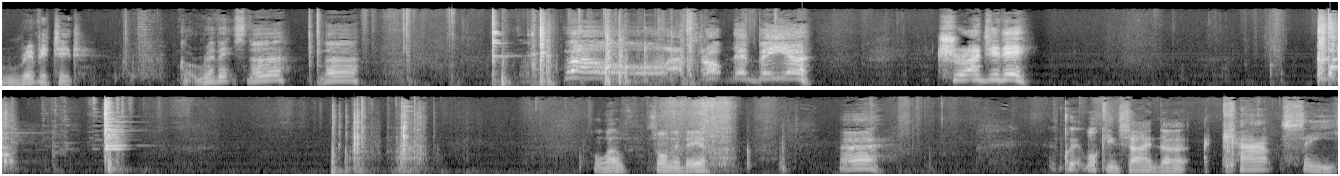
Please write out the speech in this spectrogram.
riveted. Got rivets there, there. Oh, I've dropped the beer. Tragedy. Oh well, it's only beer. Uh, a quick look inside there. I can't see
